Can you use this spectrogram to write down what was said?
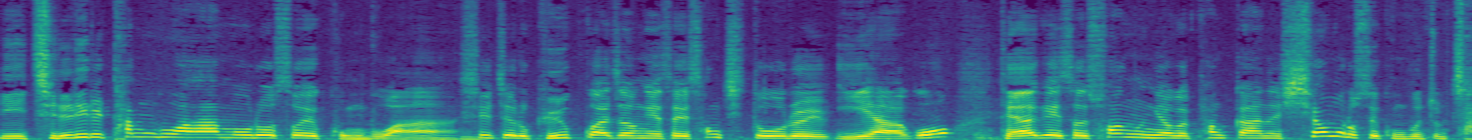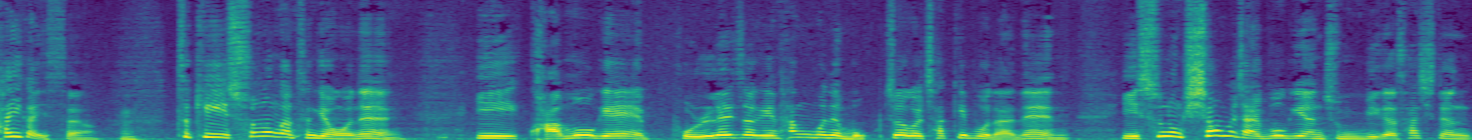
이 진리를 탐구함으로써의 공부와 음. 실제로 교육 과정에서의 성취도를 이해하고 대학에서 수학 능력을 평가하는 시험으로서의 공부는 좀 차이가 있어요. 음. 특히 수능 같은 경우는 이 과목의 본래적인 학문의 목적을 찾기보다는 이 수능 시험을 잘 보기 위한 준비가 사실은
